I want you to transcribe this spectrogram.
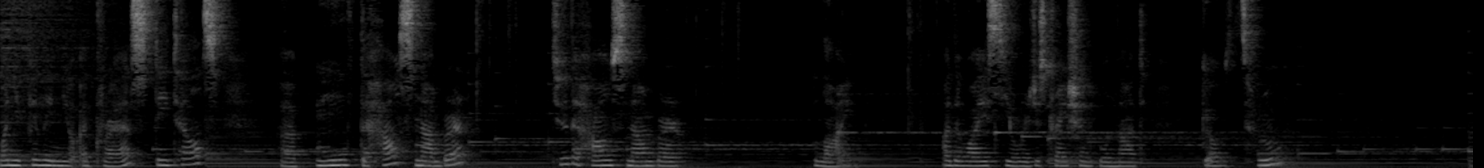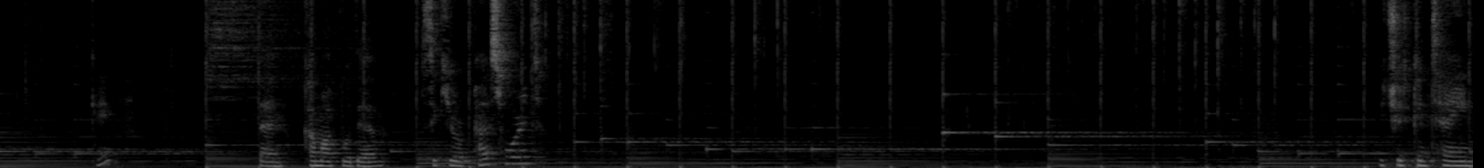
When you fill in your address details, uh, move the house number to the house number line. Otherwise, your registration will not go through. Okay. Then come up with a secure password. It should contain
